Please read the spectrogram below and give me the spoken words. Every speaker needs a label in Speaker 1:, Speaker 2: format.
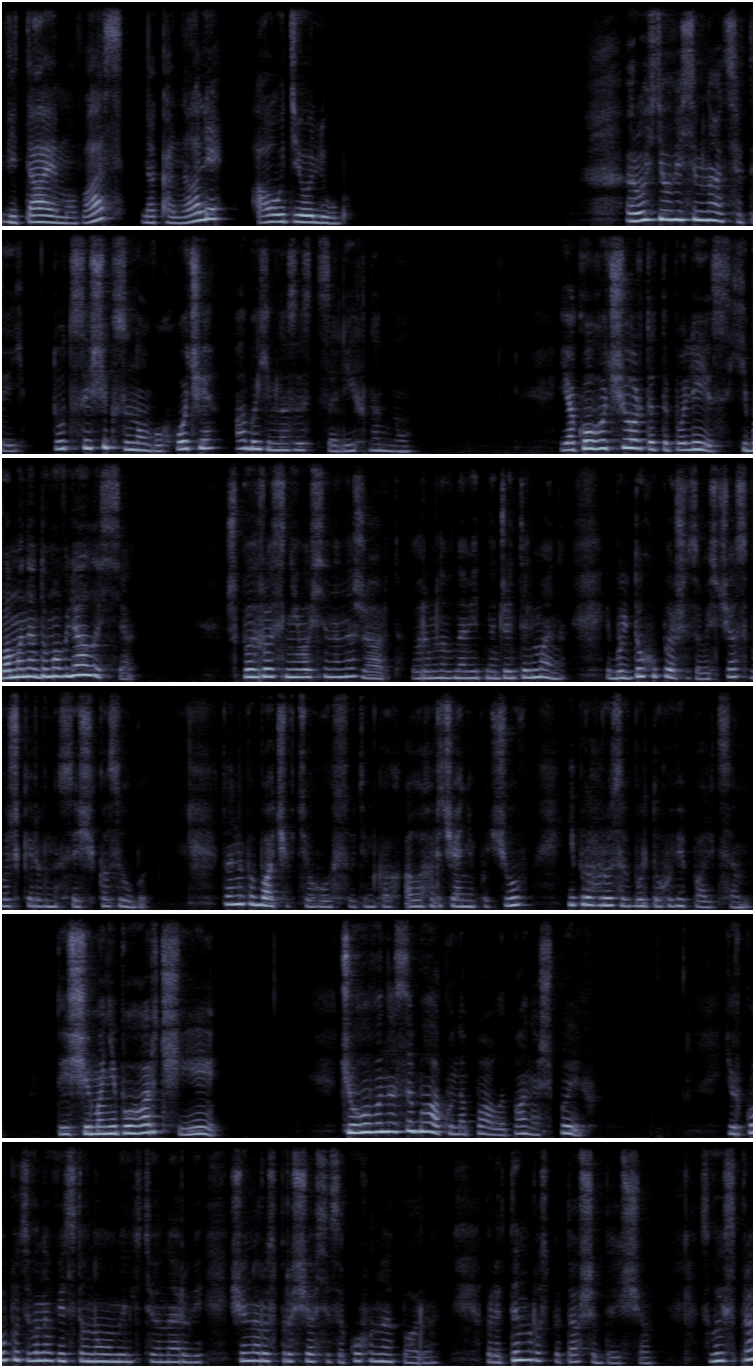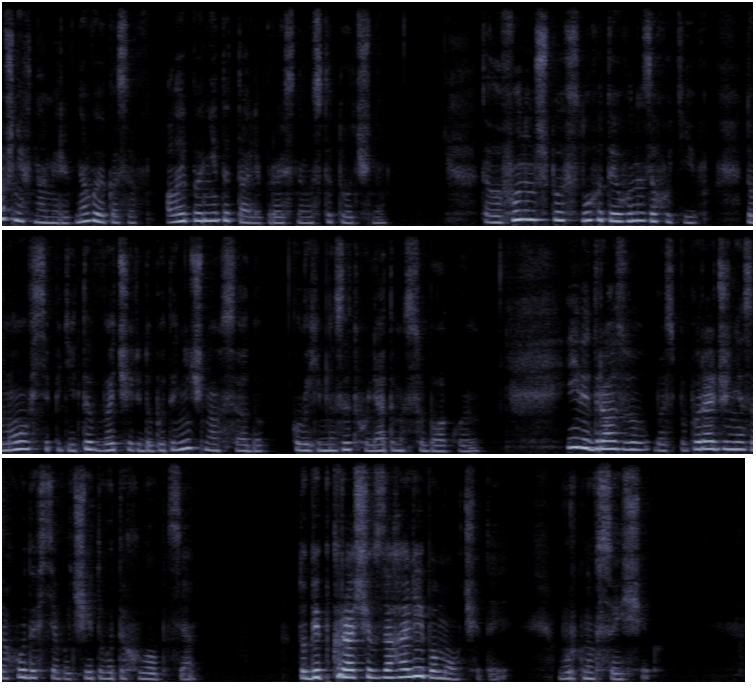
Speaker 1: Вітаємо вас на каналі Аудіолюб. Розділ 18. Тут сищик знову хоче, аби гімназист заліг на дно. Якого чорта ти поліз? Хіба ми не домовлялися? Шпиг розснівався не на жарт, гримнув навіть на джентльмена, і бульдог уперше за весь час вишкірив на сищика зуби. Той не побачив цього у сутінках, але гарчання почув і прогрозив бульдогові пальцем. Ти ще мені погарчи. Чого ви на собаку напали, пане шпиг? Юрко подзвонив відставному міліціонерові, що не розпрощався з закоханою парою, перед тим розпитавши дещо. Своїх справжніх намірів не виказав, але й певні деталі прояснив остаточно. Телефоном шпиг слухати його не захотів, домовився підійти ввечері до ботанічного саду, коли гімназит гулятиме з собакою. І відразу, без попередження, заходився вичитувати хлопця. Тобі б краще взагалі помовчати, буркнув сищик.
